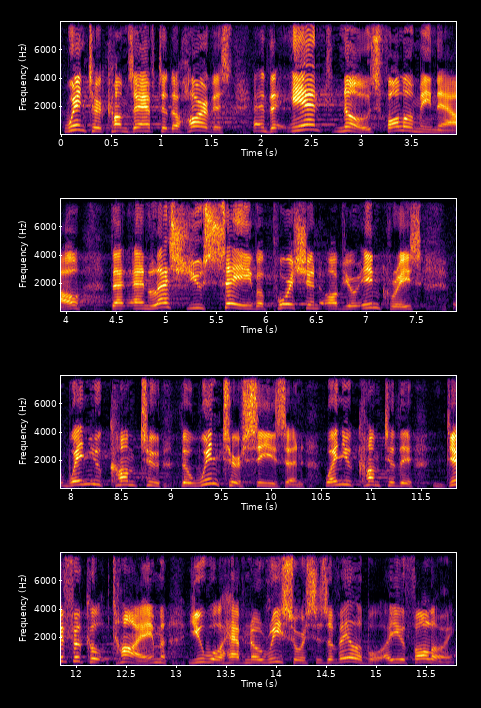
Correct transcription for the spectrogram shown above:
Winter comes after the harvest. And the ant knows, follow me now, that unless you save a portion of your increase, when you come to the winter season, when you come to the difficult time, you will have no resources available. Are you following?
